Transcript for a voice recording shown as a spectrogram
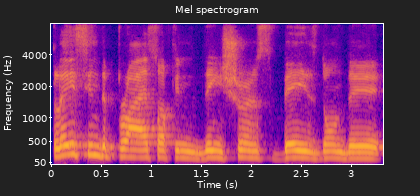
placing the price of in the insurance based on the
